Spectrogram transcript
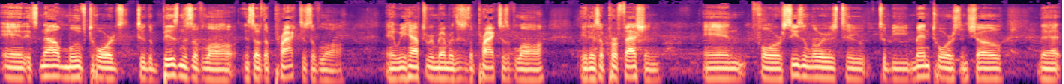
and it's now moved towards to the business of law instead of the practice of law. And we have to remember this is the practice of law it is a profession, and for seasoned lawyers to to be mentors and show that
